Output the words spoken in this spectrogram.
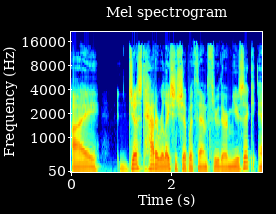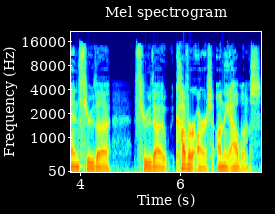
I just had a relationship with them through their music and through the through the cover art on the albums.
